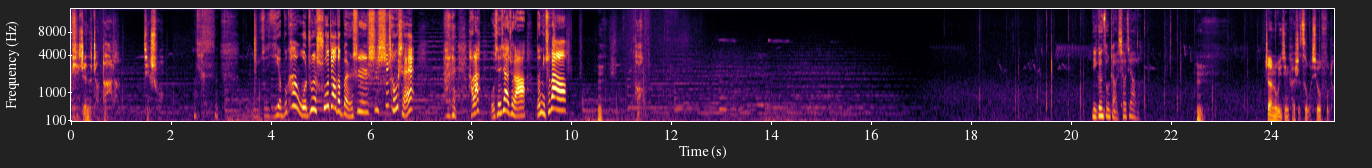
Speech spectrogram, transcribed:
你真的长大了，静书。这 也不看我这说教的本事是师承谁。好了，我先下去了啊，等你吃饭哦。嗯，你跟总长休假了。嗯，战卢已经开始自我修复了，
